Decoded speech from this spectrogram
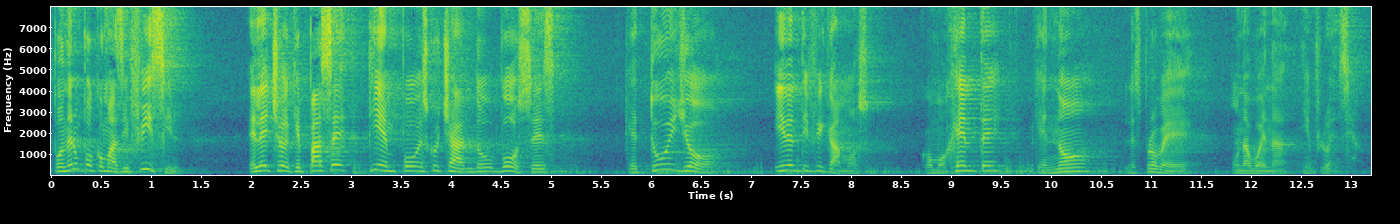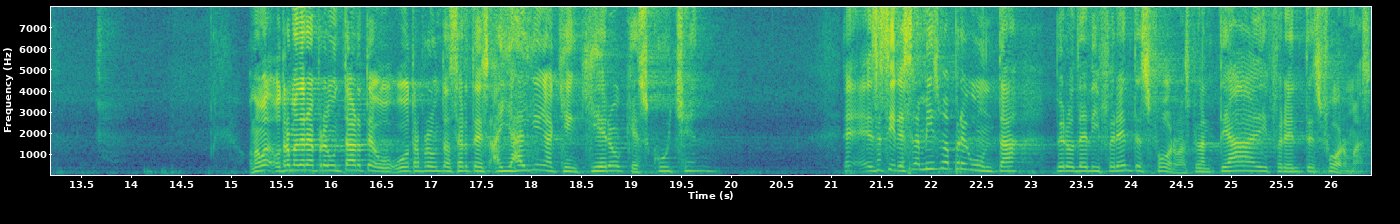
poner un poco más difícil el hecho de que pase tiempo escuchando voces que tú y yo identificamos como gente que no les provee una buena influencia otra manera de preguntarte o otra pregunta hacerte es, ¿hay alguien a quien quiero que escuchen? E, es decir, es la misma pregunta, pero de diferentes formas, planteada de diferentes formas.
